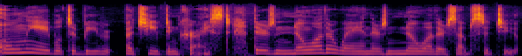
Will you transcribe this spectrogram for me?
only able to be achieved in Christ. There's no other way and there's no other substitute.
